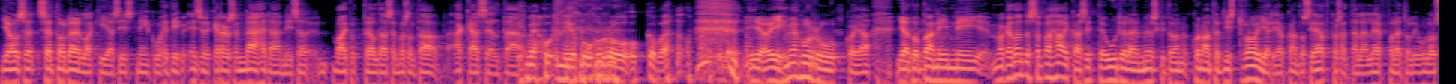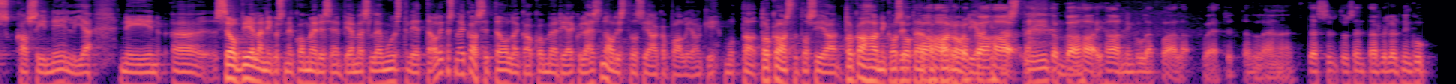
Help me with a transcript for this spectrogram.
joo se, se todellakin, ja siis niin kuin heti ensimmäisen kerran sen nähdään, niin se vaikuttaa joltain semmoiselta äkäiseltä. Ihme hu, niin joku huruukko vaan. joo, ihme huruukko, ja, ja tota, niin, niin, mä katsoin tuossa vähän aikaa sitten uudelleen myöskin tuon Conan the Destroyer, joka on tosiaan jatkossa tälle leffalle, tuli ulos 84, niin äh, se on vielä niin kuin sinne komedisempi, ja mä silleen muistelin, että oliko se eka sitten ollenkaan komedia, ja kyllähän siinä olisi tosiaan aika paljonkin, mutta tokaasta tosiaan, tokahan niin osittain jopa parodiakin tästä. Niin, tokahan niin. ihan niin kuin lepäillä vetty tällainen, että tässä nyt on sentään vielä niin kuin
